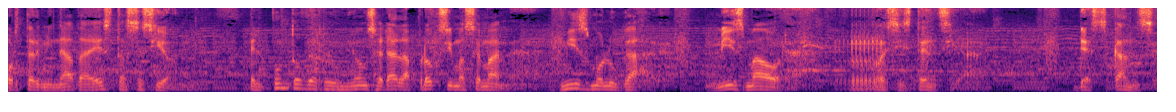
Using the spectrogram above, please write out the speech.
por terminada esta sesión. El punto de reunión será la próxima semana. Mismo lugar, misma hora. Resistencia. Descanse.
